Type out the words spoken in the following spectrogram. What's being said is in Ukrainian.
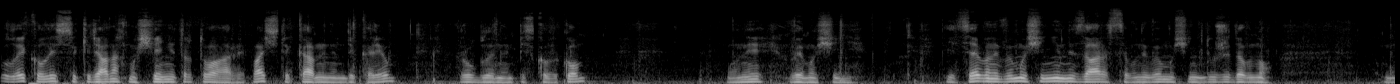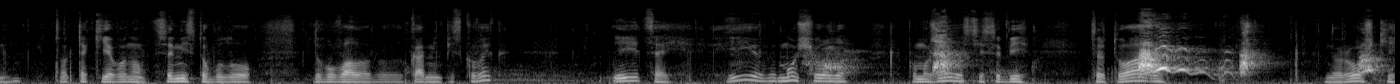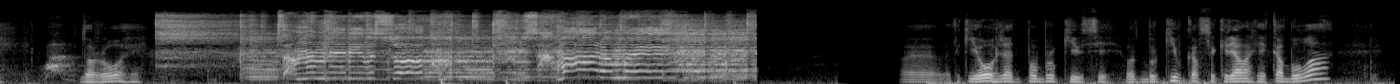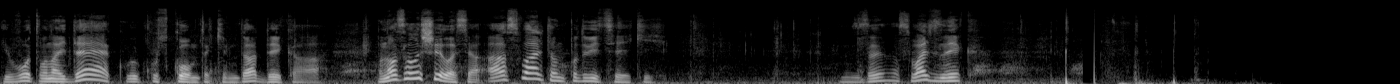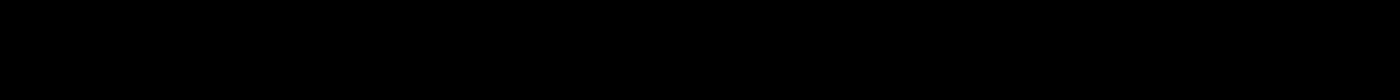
Були колись в Сокірянах мощені тротуари. Бачите, кам'яним дикарем, рубленим пісковиком. Вони вимощені. І це вони вимощені не зараз, це вони вимощені дуже давно. От таке воно. Все місто було, добувало е, камінь пісковик і цей. І вимощувало по можливості собі тротуари, дорожки, дороги. Там на небі високо, за хмарами. Е, такий огляд по бруківці. От бруківка в Сокирянах, яка була, і от вона йде куском таким, да, дика. Вона залишилася, а асфальт, он, подивіться який. Асфальт зник.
